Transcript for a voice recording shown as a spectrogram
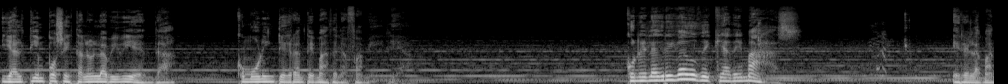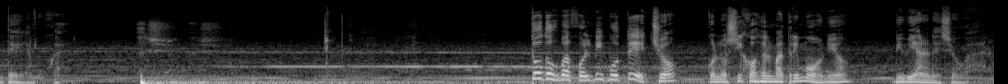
y al tiempo se instaló en la vivienda como un integrante más de la familia. Con el agregado de que además era el amante de la mujer. Todos bajo el mismo techo, con los hijos del matrimonio, vivían en ese hogar.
